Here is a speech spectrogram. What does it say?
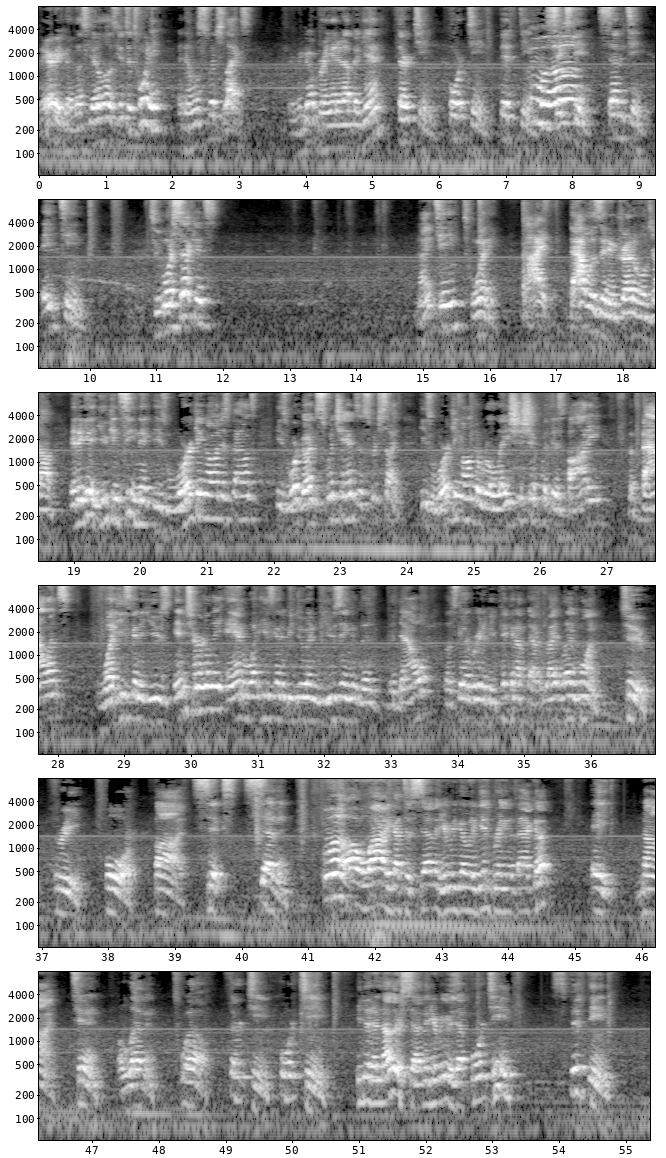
Very good. Let's get a little, let's get to 20, and then we'll switch legs. Here we go. Bringing it up again. 13, 14, 15, Whoa. 16, 17, 18. Two more seconds. 19, 20. Guys, that was an incredible job. And again, you can see Nick, he's working on his balance. He's work, go ahead and switch hands and switch sides. He's working on the relationship with his body, the balance, what he's going to use internally, and what he's going to be doing using the, the dowel. Let's go. We're going to be picking up that right leg. One, two, three, four, five, six, seven. Whoa, oh wow, he got to seven. Here we go again, bringing it back up. Eight, nine, 10, 11, 12, 13, 14. He did another seven. Here we go. He's at 14. 15.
